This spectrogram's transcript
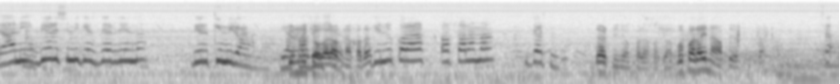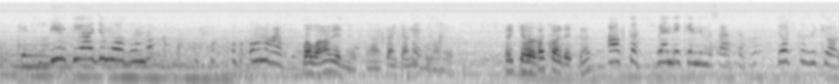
Yani birisini gezdirdiğinde 1-2 milyon alıyor. Günlük olarak ne kadar? Günlük olarak ortalama 4 milyon. 4 milyon para kazan. Bu parayı ne yapıyorsun sen? Sa- Bir ihtiyacım olduğunda onu harcıyorum. Babana vermiyorsun yani sen kendin kullanıyorsun. Peki ya kaç kardeşsiniz? 6. Ben de kendimi sattım. 4 kız 2 oğlan.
